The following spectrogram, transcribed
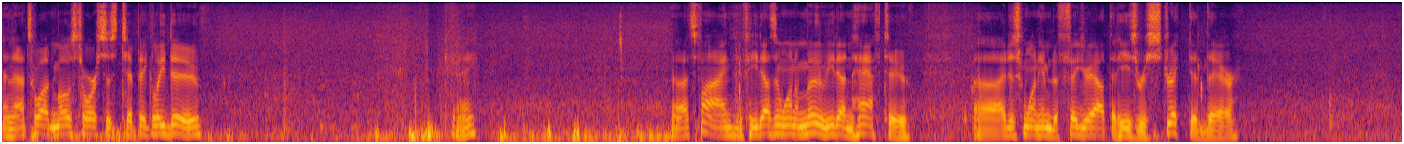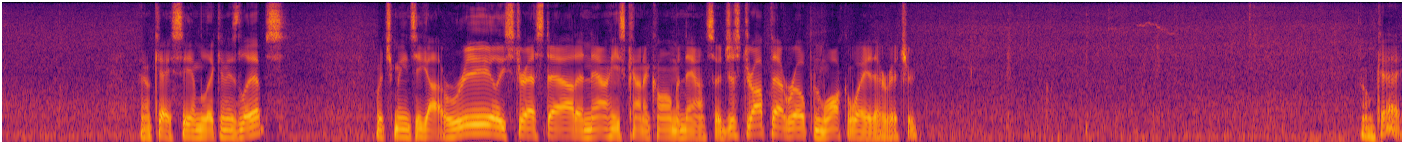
And that's what most horses typically do. Okay. Now that's fine. If he doesn't want to move, he doesn't have to. Uh, I just want him to figure out that he's restricted there. Okay, see him licking his lips, which means he got really stressed out and now he's kind of calming down. So just drop that rope and walk away there, Richard. Okay.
